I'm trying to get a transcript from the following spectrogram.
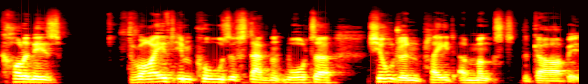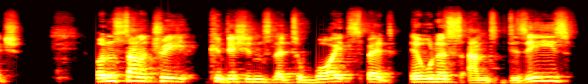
colonies thrived in pools of stagnant water. Children played amongst the garbage. Unsanitary conditions led to widespread illness and disease.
